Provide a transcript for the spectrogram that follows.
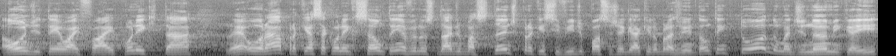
onde tem Wi-Fi, conectar. Né, orar para que essa conexão tenha velocidade bastante para que esse vídeo possa chegar aqui no Brasil. Então tem toda uma dinâmica aí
